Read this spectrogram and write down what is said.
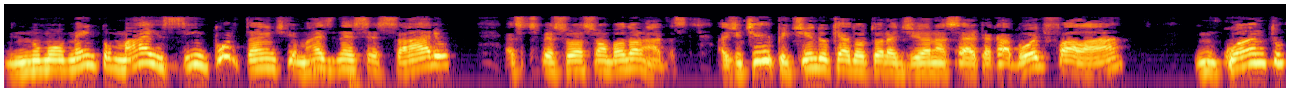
no momento mais importante, mais necessário, essas pessoas são abandonadas. A gente repetindo o que a doutora Diana Serpe acabou de falar, enquanto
